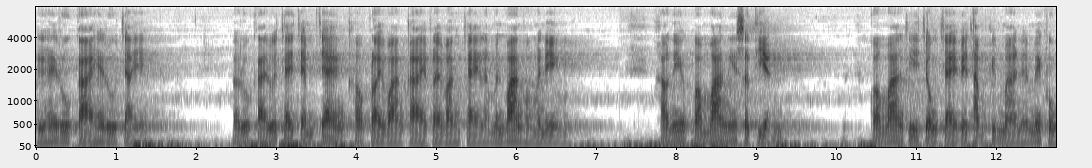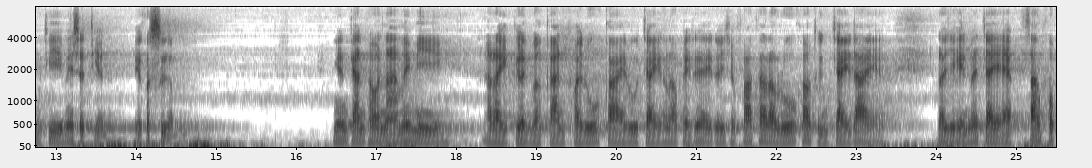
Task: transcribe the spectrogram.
คือให้รู้กายให้รู้ใจพอรู้กายรู้ใจแจ่มแจ้ง เข้าปล่อยวางกาย ปล่อยวางใจแล้วมันว่างของมันเอง คราวนี้ความว่างนี้เสถียรความว่างที่จงใจไปทำขึ้นมาเนี่ยไม่คงที่ไม่เสถียรเดี๋ยวก็เสื่อม งั้นการภาวนาไม่มีอะไรเกินกว่าการคอยรู้กายรู้ใจของเราไปเรื่อย โดยเฉพาะถ้าเรารู้เข้าถึงใจได้ เราจะเห็นว่าใจแอบสร้างภพ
